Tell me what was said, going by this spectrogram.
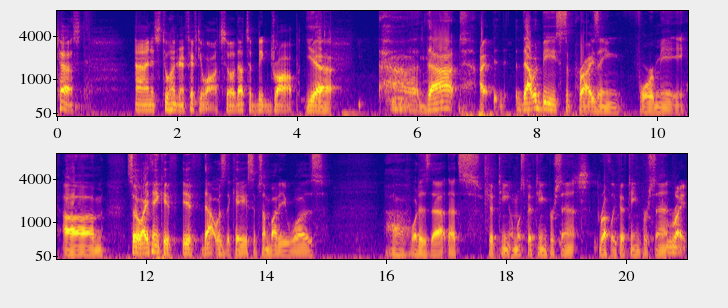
test, and it's 250 watts. So that's a big drop. Yeah, uh, that I, that would be surprising for me. Um, so I think if if that was the case, if somebody was uh, what is that? That's 15, almost 15%, roughly 15% right.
